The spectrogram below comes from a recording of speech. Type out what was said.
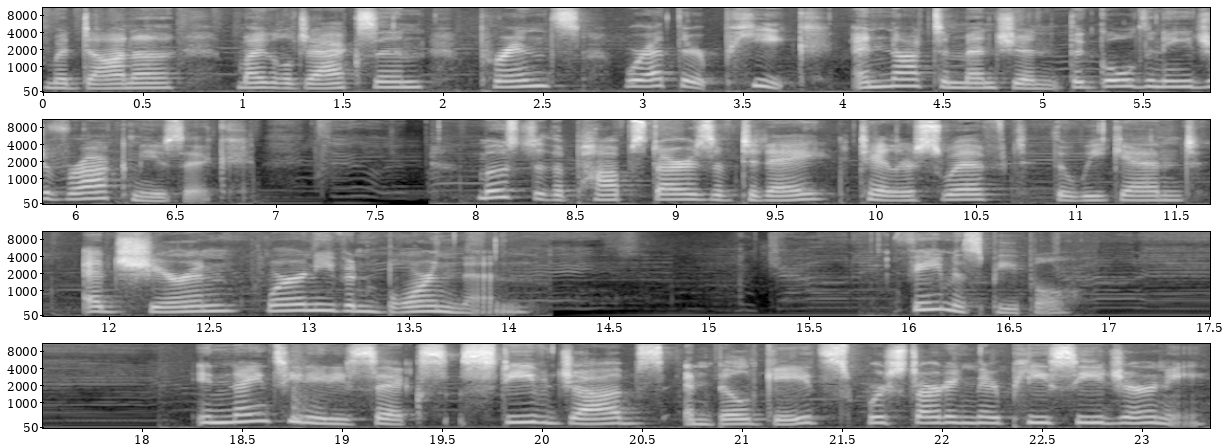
Madonna, Michael Jackson, Prince were at their peak, and not to mention the golden age of rock music. Most of the pop stars of today, Taylor Swift, The Weeknd, Ed Sheeran, weren't even born then. Famous people. In 1986, Steve Jobs and Bill Gates were starting their PC journey.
